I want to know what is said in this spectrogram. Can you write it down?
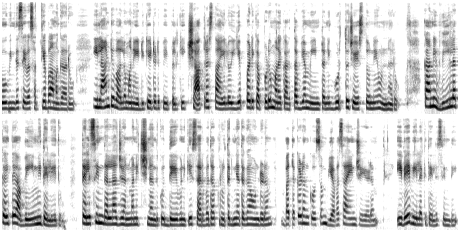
గోవింద సేవ సత్యభామ గారు. ఇలాంటి వాళ్ళు మన ఎడ్యుకేటెడ్ పీపుల్కి క్షేత్రస్థాయిలో ఎప్పటికప్పుడు మన కర్తవ్యం ఏంటని గుర్తు చేస్తూనే ఉన్నారు. ఉన్నారు కానీ వీళ్ళకైతే అవేమీ తెలియదు తెలిసిందల్లా జన్మనిచ్చినందుకు దేవునికి సర్వదా కృతజ్ఞతగా ఉండడం బతకడం కోసం వ్యవసాయం చేయడం ఇవే వీళ్ళకి తెలిసింది.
